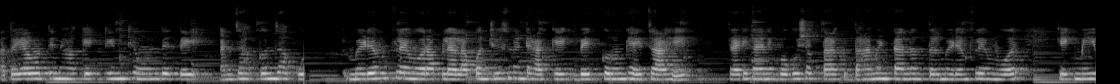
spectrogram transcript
आता यावरती मी हा केक टीन ठेवून देते आणि झाकण झाकून मिडियम फ्लेमवर आपल्याला पंचवीस मिनटं हा केक बेक करून घ्यायचा आहे. त्या ठिकाणी बघू शकता दहा मिनटानंतर मिडियम फ्लेमवर केक मी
